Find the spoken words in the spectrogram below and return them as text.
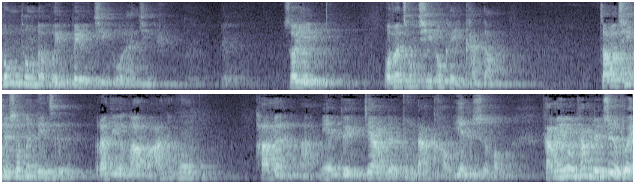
通通的会背记古兰经。所以，我们从其中可以看到，早期的圣门弟子拉迪拉华安公，他们啊面对这样的重大考验的时候，他们用他们的智慧。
